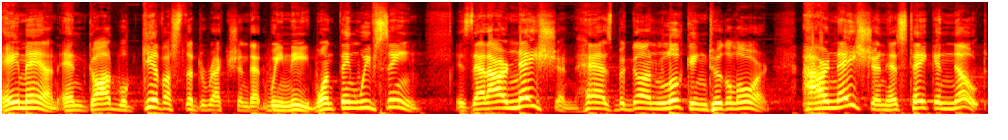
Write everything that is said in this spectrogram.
Amen. And God will give us the direction that we need. One thing we've seen is that our nation has begun looking to the Lord. Our nation has taken note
